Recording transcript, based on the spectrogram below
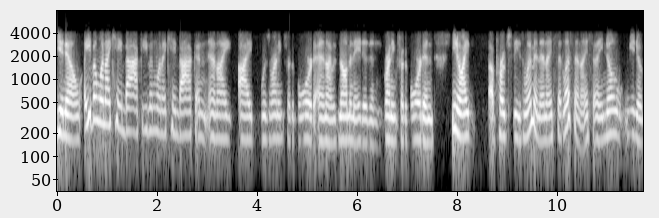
You know, even when I came back, even when I came back and and I I was running for the board and I was nominated and running for the board and you know, I approached these women and I said, listen, I said, I know, you know,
